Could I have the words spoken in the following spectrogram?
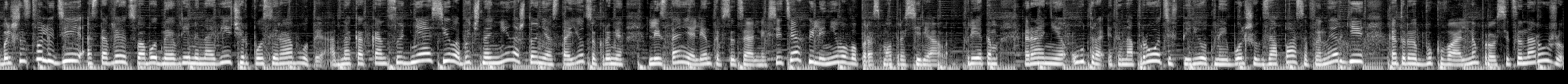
Большинство людей оставляют свободное время на вечер после работы, однако к концу дня сил обычно ни на что не остается, кроме листания ленты в социальных сетях и ленивого просмотра сериала. При этом раннее утро — это, напротив, период наибольших запасов энергии, которая буквально просится наружу.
